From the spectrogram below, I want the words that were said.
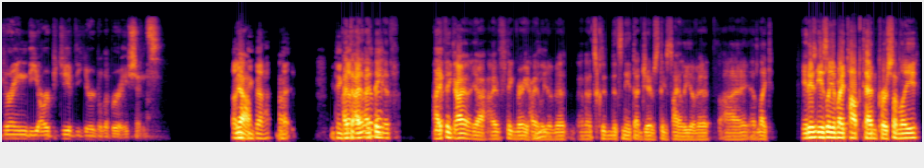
during the RPG of the Year deliberations. Oh, yeah. you think that? Uh, you think that? I, I, I think it? I think I yeah I think very highly mm-hmm. of it, and that's it's neat that James thinks highly of it. I like it is easily in my top ten personally.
